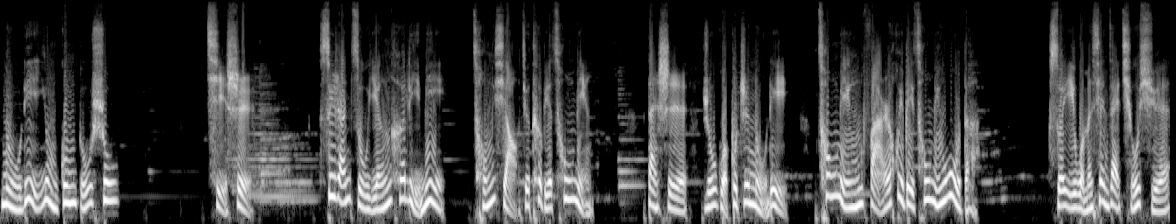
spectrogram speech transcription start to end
努力用功读书。启示：虽然祖莹和李密从小就特别聪明，但是如果不知努力，聪明反而会被聪明误的。所以，我们现在求学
